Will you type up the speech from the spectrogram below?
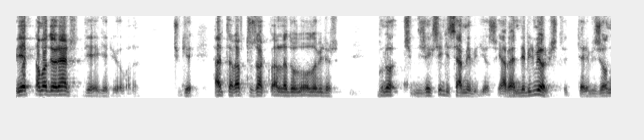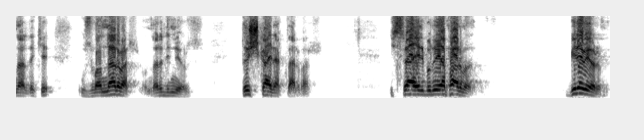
Vietnam'a döner diye geliyor bana. Çünkü her taraf tuzaklarla dolu olabilir. Bunu şimdi diyeceksin ki sen mi biliyorsun? Ya ben de bilmiyorum işte. Televizyonlardaki uzmanlar var. Onları dinliyoruz. Dış kaynaklar var. İsrail bunu yapar mı? Bilemiyorum.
